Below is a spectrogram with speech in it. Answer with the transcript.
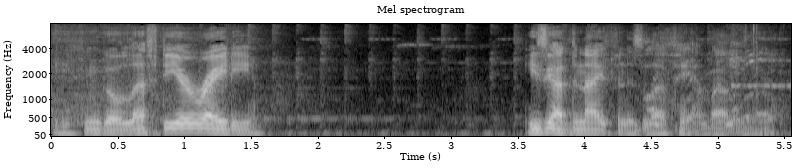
He can go lefty or righty. He's got the knife in his left hand, by the way.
